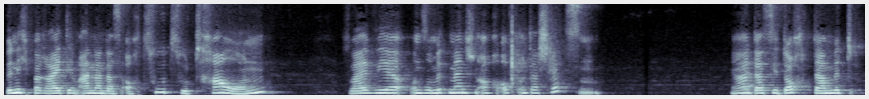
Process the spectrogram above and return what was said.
bin ich bereit, dem anderen das auch zuzutrauen, weil wir unsere Mitmenschen auch oft unterschätzen. Ja, ja. dass sie doch damit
